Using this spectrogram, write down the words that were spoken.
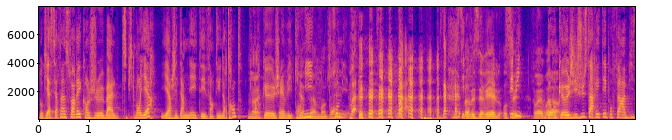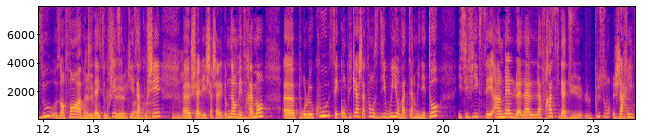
Donc il y a certaines soirées quand je, bah, typiquement hier, hier j'ai terminé, il était 21h30, Ouais. alors que j'avais promis, promis, voilà, exact, voilà, exact, bah, c'est c'est réel. c'est lui. Ouais, voilà. Donc euh, j'ai juste arrêté pour faire un bisou aux enfants avant qu'ils se coucher. C'est lui qui les a couchés. Euh, je suis allée chercher. avec- Non, mais vraiment, euh, pour le coup, c'est compliqué. À chaque fois, on se dit oui, on va terminer tôt. Il suffit que c'est un mail. La, la, la phrase qu'il a dû le plus souvent. J'arrive.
